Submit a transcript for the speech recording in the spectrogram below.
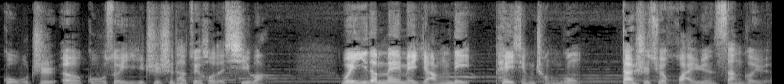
骨植呃骨髓移植是他最后的希望。唯一的妹妹杨丽配型成功，但是却怀孕三个月。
